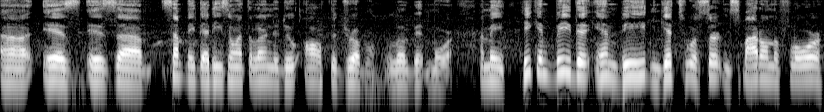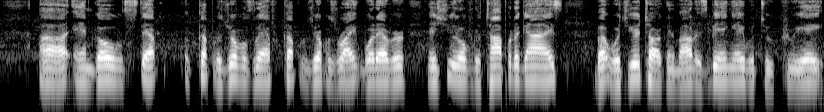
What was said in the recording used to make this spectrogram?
uh, is is uh, something that he's going to have to learn to do off the dribble a little bit more. I mean, he can be the Embiid and get to a certain spot on the floor uh, and go step a couple of dribbles left, a couple of dribbles right, whatever, and shoot over the top of the guys. But what you're talking about is being able to create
